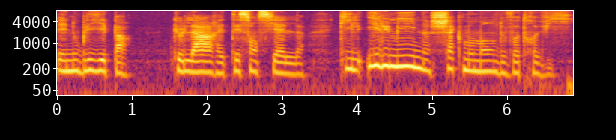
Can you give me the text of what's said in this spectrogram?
Et n'oubliez pas que l'art est essentiel, qu'il illumine chaque moment de votre vie.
